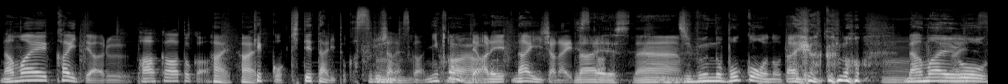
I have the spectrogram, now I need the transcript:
名前書いてあるパーカーとか、はいはい。結構着てたりとかするじゃないですか、日本ってあれないじゃないですか、ないですね。自分の母校の大学のうん名前を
